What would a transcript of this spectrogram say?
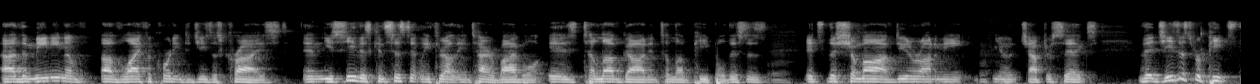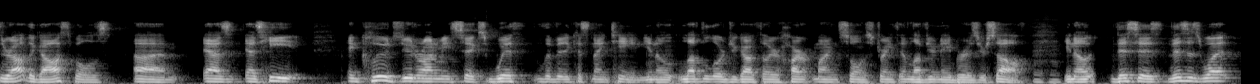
uh, the meaning of of life, according to Jesus Christ, and you see this consistently throughout the entire Bible, is to love God and to love people. This is it's the Shema of Deuteronomy, you know, chapter six, that Jesus repeats throughout the Gospels um, as as he includes Deuteronomy 6 with Leviticus 19. You know, mm-hmm. love the Lord your God with all your heart, mind, soul, and strength, and love your neighbor as yourself. Mm-hmm. You know, this is this is what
